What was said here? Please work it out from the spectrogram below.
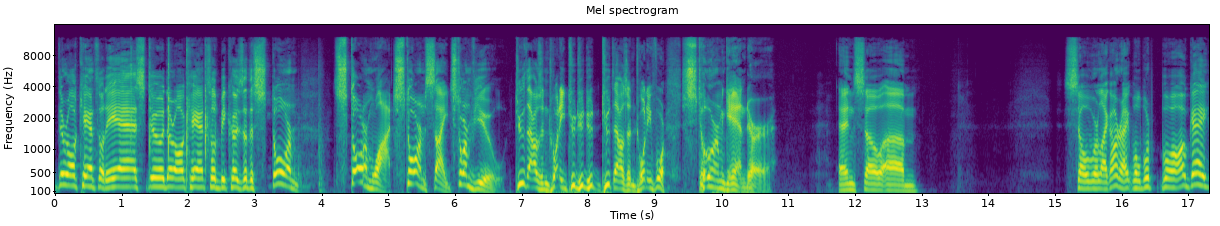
they're all canceled. Yes, dude, they're all canceled because of the storm. Storm Watch, Storm Sight, Storm View, 2022, 2024, Storm Gander. And so, um, so we're like, all right, well, we're well, okay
